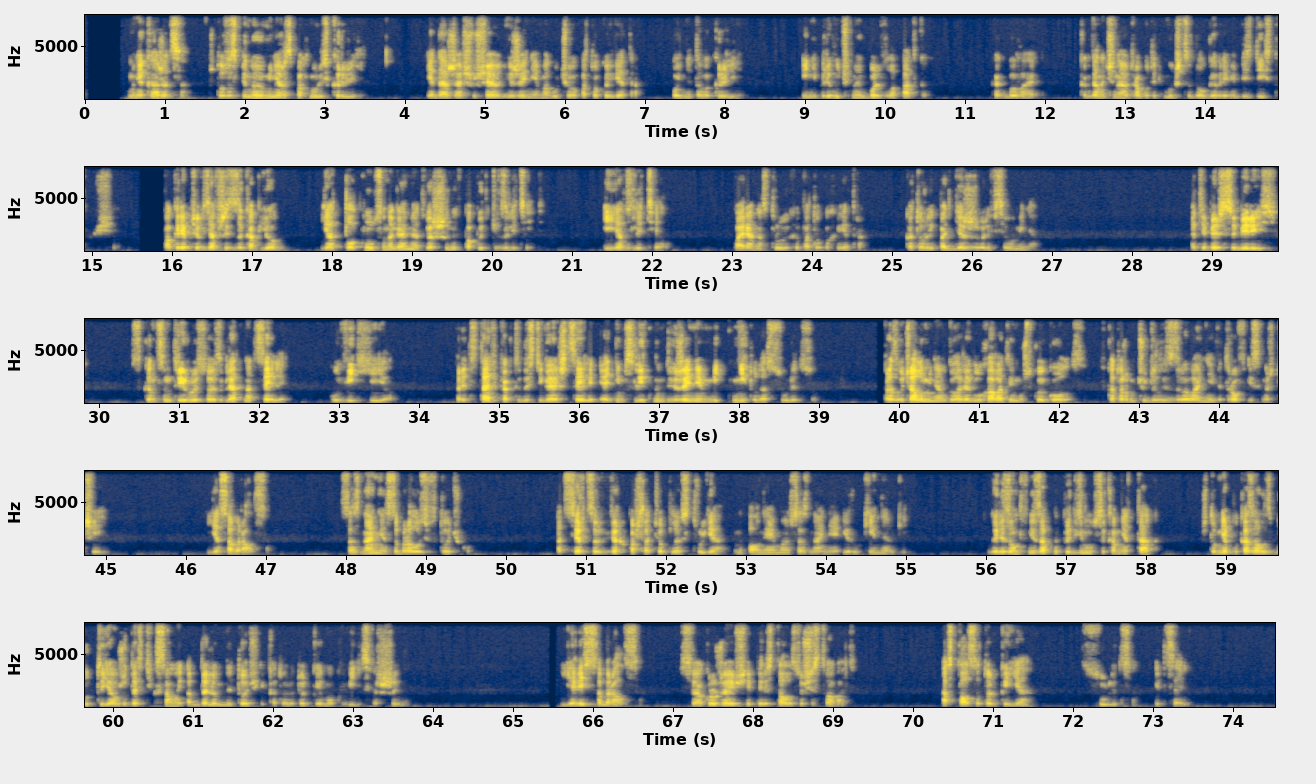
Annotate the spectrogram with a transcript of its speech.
Мне кажется, что за спиной у меня распахнулись крылья. Я даже ощущаю движение могучего потока ветра, поднятого крылья, и непривычную боль в лопатках, как бывает, когда начинают работать мышцы долгое время бездействующие. Покрепче взявшись за копье, я оттолкнулся ногами от вершины в попытке взлететь. И я взлетел, паря на струях и потоках ветра, которые поддерживали все у меня. А теперь соберись, сконцентрируй свой взгляд на цели, увидь ее. Представь, как ты достигаешь цели и одним слитным движением метни туда с улицу. Прозвучал у меня в голове глуховатый мужской голос, в котором чудилось завывание ветров и смерчей. Я собрался. Сознание собралось в точку. От сердца вверх пошла теплая струя, наполняя мое сознание и руки энергией. Горизонт внезапно придвинулся ко мне так, что мне показалось, будто я уже достиг самой отдаленной точки, которую только и мог увидеть с вершины. Я весь собрался. Все окружающее перестало существовать. Остался только я, с улица и цель.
